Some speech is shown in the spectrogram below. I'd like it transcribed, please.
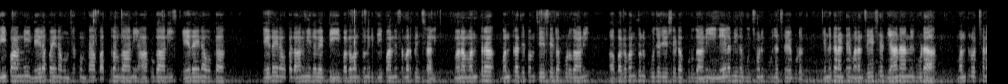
దీపాన్ని నేలపైన ఉంచకుండా పత్రం కానీ ఆకు కానీ ఏదైనా ఒక ఏదైనా ఒక దాని మీద పెట్టి భగవంతునికి దీపాన్ని సమర్పించాలి. మన మంత్ర మంత్ర జపం చేసేటప్పుడు కానీ ఆ భగవంతుని పూజ చేసేటప్పుడు కానీ నేల మీద కూర్చొని పూజ చేయకూడదు. ఎందుకనంటే మనం చేసే ధ్యానాన్ని కూడా మంత్రోచ్చన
